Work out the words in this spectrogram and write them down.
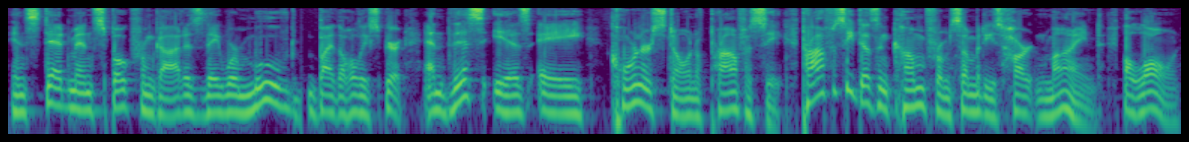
Instead, men spoke from God as they were moved by the Holy Spirit. And this is a cornerstone of prophecy. Prophecy doesn't come from somebody's heart and mind alone,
